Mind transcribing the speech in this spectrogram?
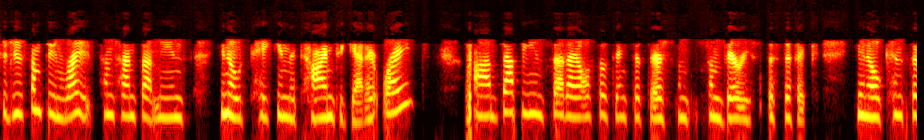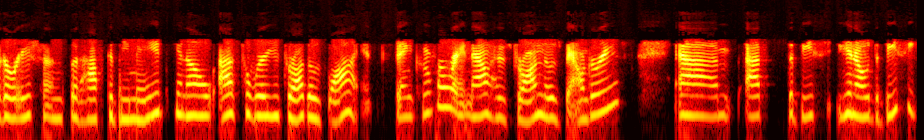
to do something right, sometimes that means, you know, taking the time to get it right. Um, that being said, I also think that there's some, some very specific, you know, considerations that have to be made, you know, as to where you draw those lines. Vancouver right now has drawn those boundaries um, at the BC, you know, the BC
